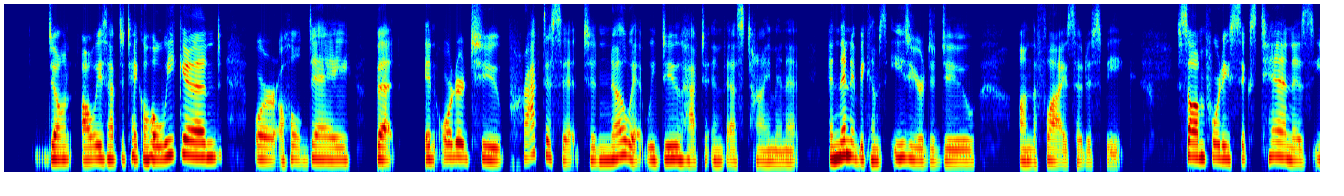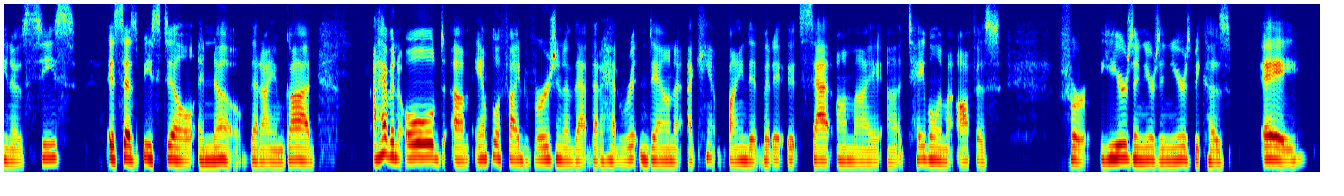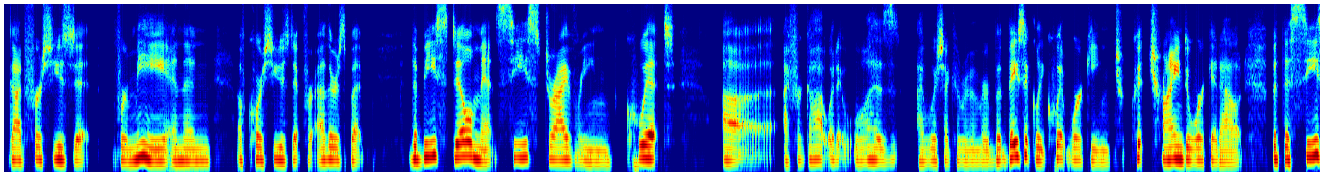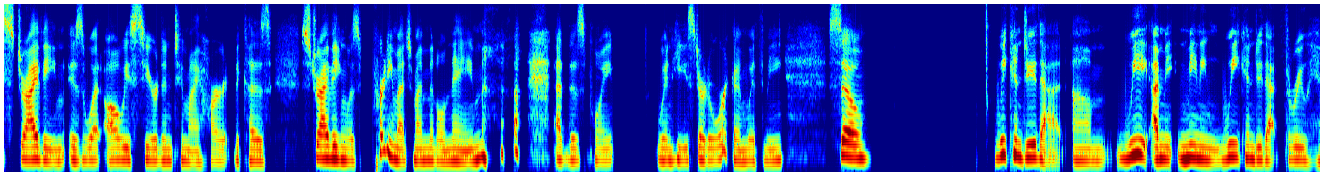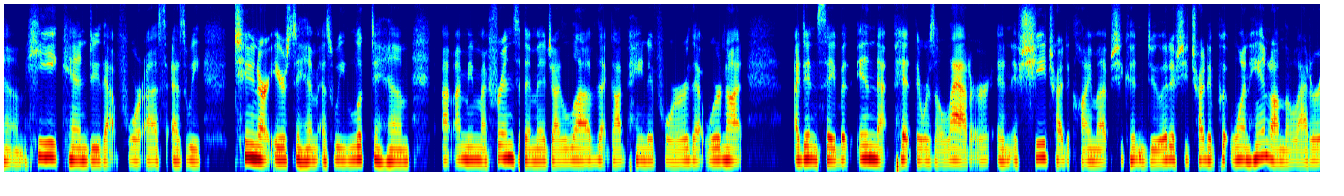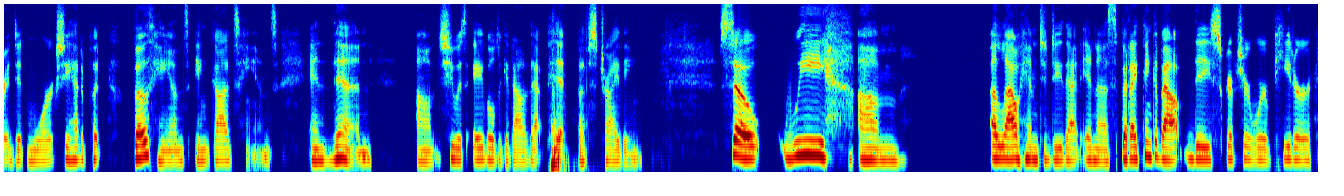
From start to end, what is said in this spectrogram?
don't always have to take a whole weekend or a whole day, but in order to practice it, to know it, we do have to invest time in it. And then it becomes easier to do on the fly, so to speak. Psalm 46:10 is, you know, cease. It says, Be still and know that I am God. I have an old um, amplified version of that that I had written down. I, I can't find it, but it, it sat on my uh, table in my office for years and years and years because A, God first used it for me and then, of course, used it for others. But the be still meant cease striving, quit. Uh, I forgot what it was. I wish I could remember, but basically quit working, tr- quit trying to work it out. But the cease striving is what always seared into my heart because striving was pretty much my middle name at this point when he started working with me. So we can do that. Um, we, I mean, meaning we can do that through him. He can do that for us as we tune our ears to him, as we look to him. I, I mean, my friend's image, I love that God painted for her, that we're not I didn't say, but in that pit, there was a ladder. And if she tried to climb up, she couldn't do it. If she tried to put one hand on the ladder, it didn't work. She had to put both hands in God's hands. And then um, she was able to get out of that pit of striving. So we um, allow him to do that in us. But I think about the scripture where Peter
